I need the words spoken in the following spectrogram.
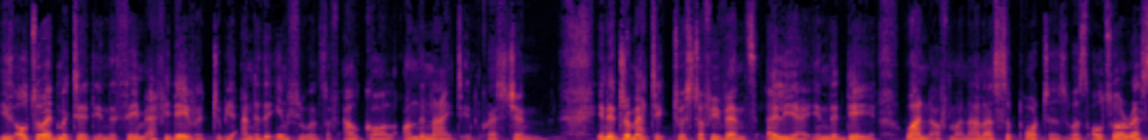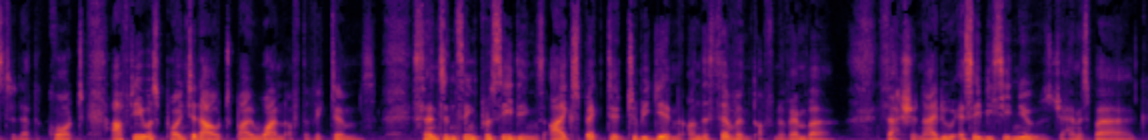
He's also admitted in the same affidavit to be under the influence of alcohol on the night in question. In a dramatic twist of events earlier in the day, one of Manana's supporters was also arrested at the court after he was pointed out by one of the victims. Sentencing proceedings are expected to begin on the 7th of November. Sasha Naidu, SABC News, Johannesburg.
